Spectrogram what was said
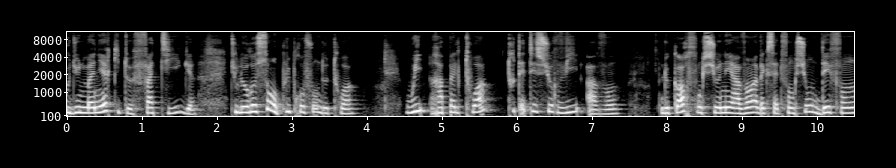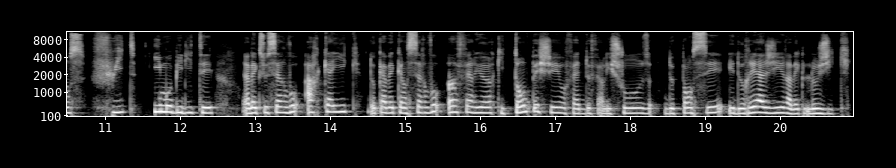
ou d'une manière qui te fatigue. Tu le ressens au plus profond de toi. Oui, rappelle-toi, tout était survie avant. Le corps fonctionnait avant avec cette fonction défense, fuite, immobilité. Avec ce cerveau archaïque, donc avec un cerveau inférieur qui t'empêchait au fait de faire les choses, de penser et de réagir avec logique.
